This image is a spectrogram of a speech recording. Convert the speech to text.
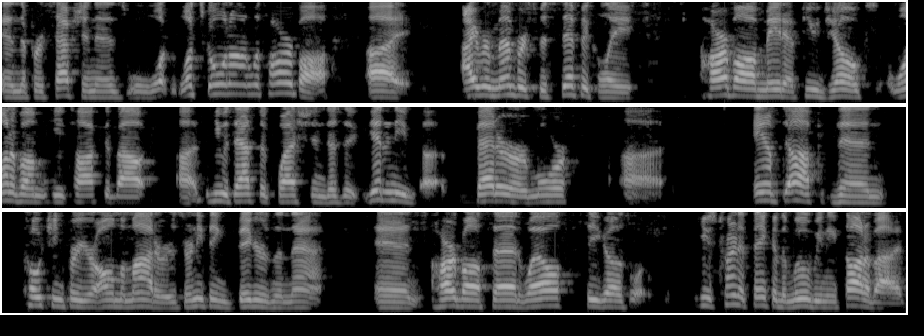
and the perception is, well, what what's going on with Harbaugh? Uh, I remember specifically, Harbaugh made a few jokes. One of them, he talked about. Uh, he was asked a question: Does it get any uh, better or more uh, amped up than coaching for your alma mater? Is there anything bigger than that? And Harbaugh said, well, he goes, well, he was trying to think of the movie and he thought about it,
